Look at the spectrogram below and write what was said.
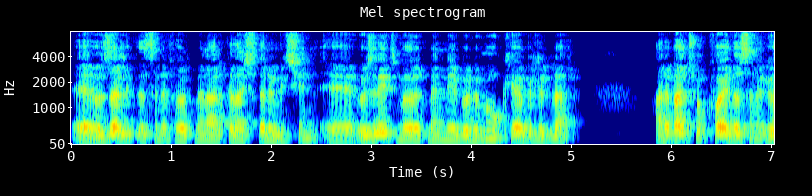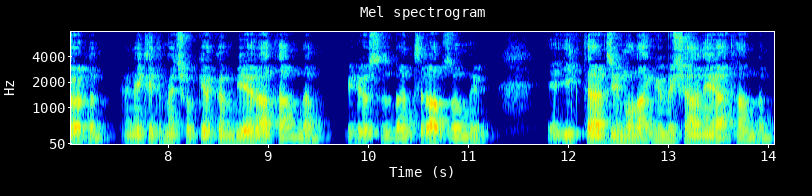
e, özellikle sınıf öğretmeni arkadaşlarım için e, özel eğitim öğretmenliği bölümü okuyabilirler. Hani ben çok faydasını gördüm. Memleketime çok yakın bir yere atandım. Biliyorsunuz ben Trabzonluyum. E, ilk tercihim olan Gümüşhane'ye atandım.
